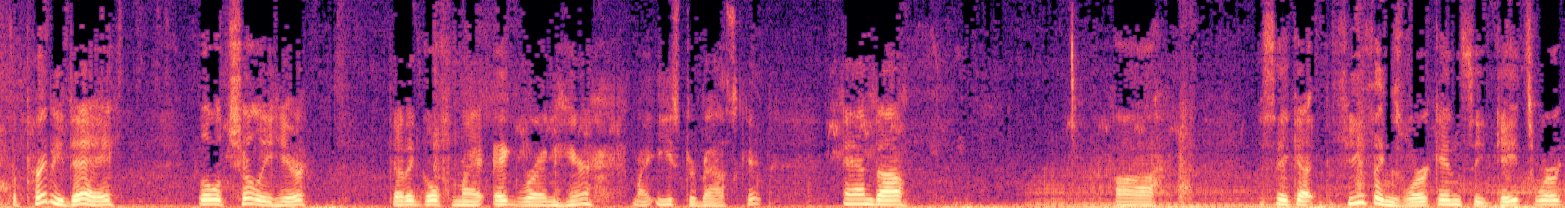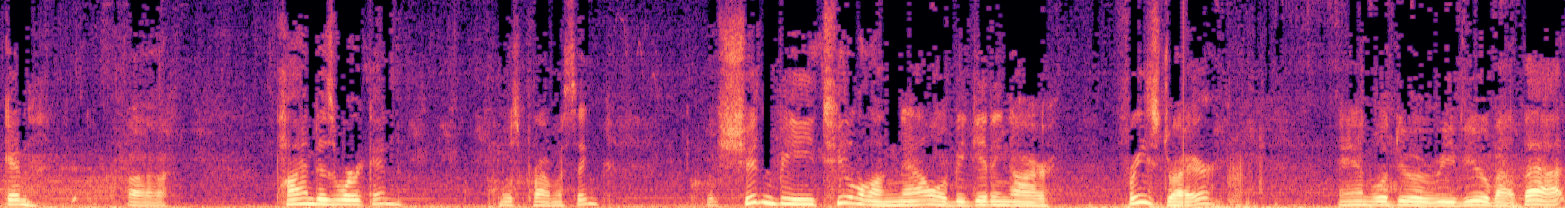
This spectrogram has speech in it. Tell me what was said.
it's a pretty day, a little chilly here. Got to go for my egg run here, my Easter basket. And uh, uh, see, got a few things working. See, gates working, uh, pond is working, most promising. It shouldn't be too long now. We'll be getting our freeze dryer and we'll do a review about that.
